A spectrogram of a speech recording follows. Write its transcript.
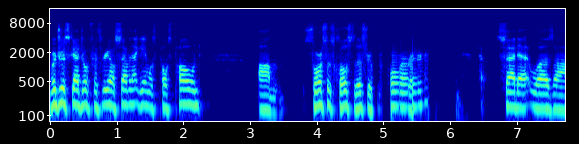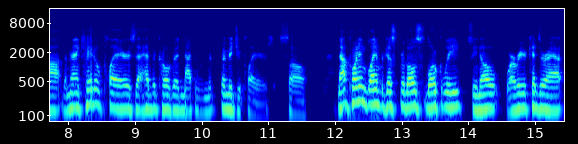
originally scheduled for 307. That game was postponed. Um, sources close to this reporter said it was uh, the Mankato players that had the COVID, not the Bemidji players. So, not pointing blame, but just for those locally, so you know wherever your kids are at,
